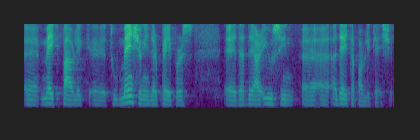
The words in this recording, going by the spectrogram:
uh, make public, uh, to mention in their papers uh, that they are using a data publication.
